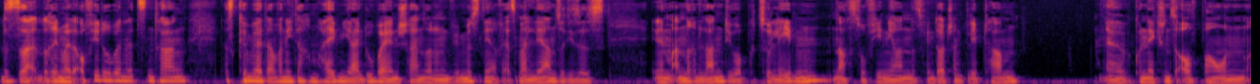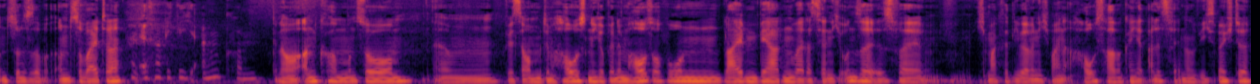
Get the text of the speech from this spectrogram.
das da reden wir halt auch viel drüber in den letzten Tagen, das können wir halt einfach nicht nach einem halben Jahr in Dubai entscheiden, sondern wir müssen ja auch erstmal lernen, so dieses in einem anderen Land überhaupt zu leben, nach so vielen Jahren, dass wir in Deutschland gelebt haben. Äh, Connections aufbauen und so, und so weiter Und erstmal richtig ankommen. genau ankommen und so. Ähm, wir wissen ja auch mit dem Haus nicht, ob wir in dem Haus auch wohnen bleiben werden, weil das ja nicht unser ist, weil ich mag halt lieber, wenn ich mein Haus habe, kann ich halt alles verändern, wie ich es möchte.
